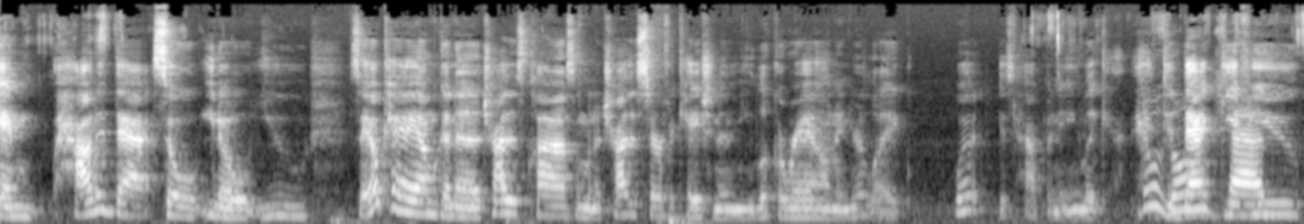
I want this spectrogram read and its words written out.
and how did that? So you know, you say, okay, I'm gonna try this class. I'm gonna try this certification, and you look around, and you're like, what is happening? Like, did that give you?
